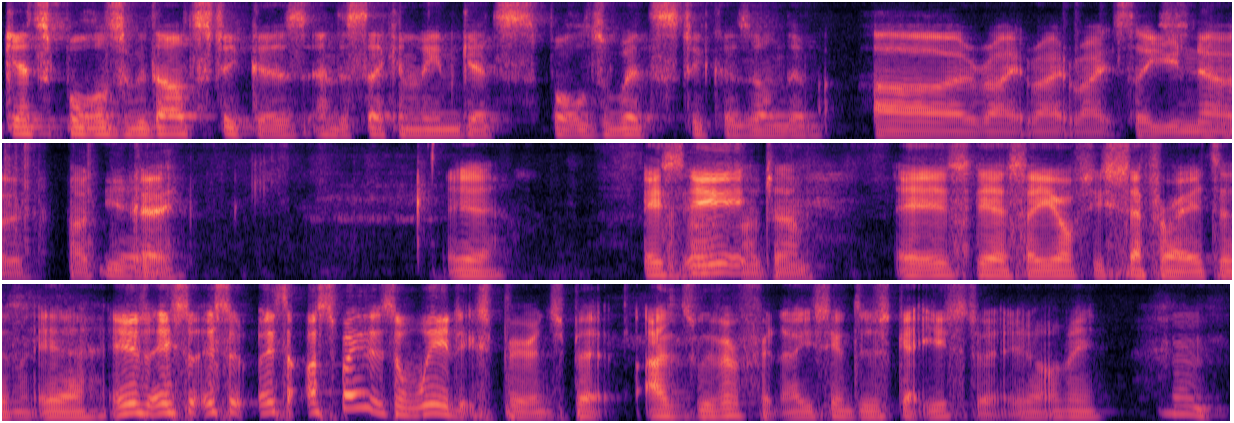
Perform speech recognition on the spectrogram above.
gets balls without stickers, and the second lane gets balls with stickers on them. Oh, right, right, right. So you know. Okay. yeah. Yeah, it's Oh, it, oh, damn. it is yeah. So you're obviously separated. And, yeah, it's it's, it's, a, it's I suppose it's a weird experience, but as with everything now, you seem to just get used to it. You know what I mean?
